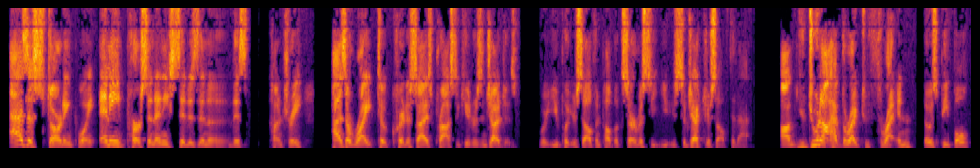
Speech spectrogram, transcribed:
as a starting point, any person, any citizen of this country has a right to criticize prosecutors and judges. Where you put yourself in public service, you, you subject yourself to that. Um, you do not have the right to threaten those people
